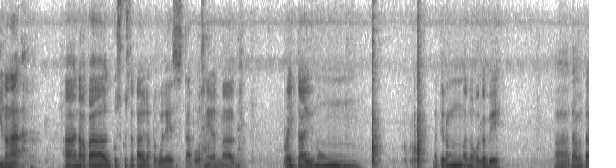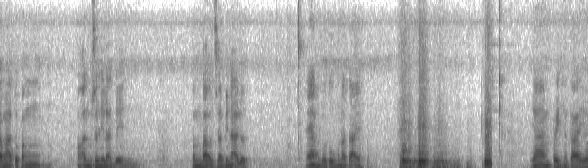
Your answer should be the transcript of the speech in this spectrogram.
Yun na nga, ah, nakapag-kuskus na tayo, nakapagwales. Tapos ngayon, mag-fried tayo nung natirang ano kagabi. Ah, tamang-tama to pang pang almusal nila then pambaon sa binalot. Ayan, luto muna tayo. Yan, fried na tayo.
